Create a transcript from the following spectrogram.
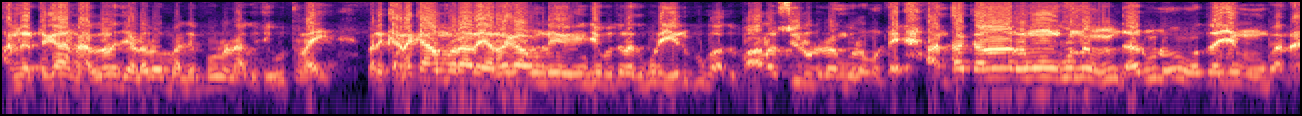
అన్నట్టుగా నల్లని జడలో మల్లెపూలు నాకు చెబుతున్నాయి. మరి కనకాంబరాలు ఎర్రగా ఉండే ఏం చెబుతున్నది కూడా ఎరుపు కాదు. బాలసూర్యుడు రంగులో ఉంటాయి. అంధకారంబునం దరుణోదయం వన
